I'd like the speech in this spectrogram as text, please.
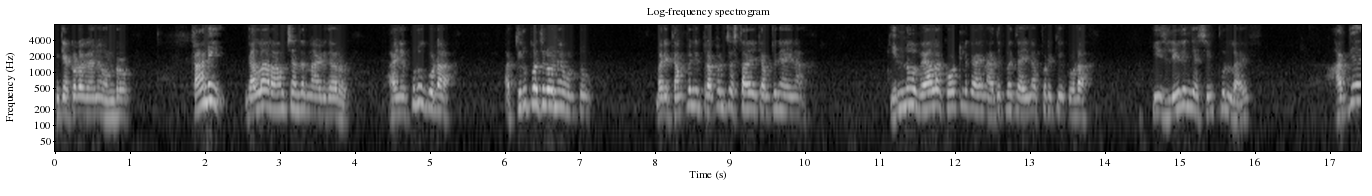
ఇంకెక్కడో కానీ ఉండరు. కానీ గల్లా రామచంద్ర నాయుడు గారు ఆయన ఎప్పుడూ కూడా ఆ తిరుపతిలోనే ఉంటూ మరి కంపెనీ ప్రపంచ స్థాయి కంపెనీ అయినా ఎన్నో వేల కోట్లకు ఆయన అధిపతి అయినప్పటికీ కూడా is leading a simple life అదే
